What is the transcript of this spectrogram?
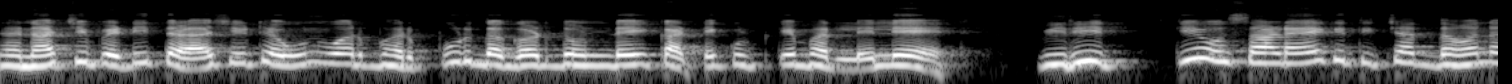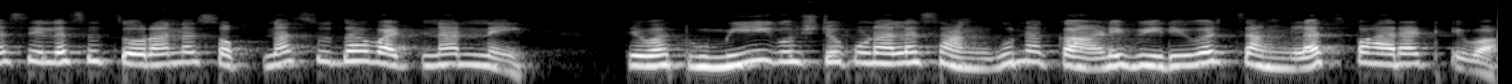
धनाची पेटी तळाशी ठेवून वर भरपूर दगडदोंडे काटेकुटके भरलेले आहेत विहिरी इतकी ओसाड आहे की तिच्यात धन असेल असं चोरांना स्वप्नात सुद्धा वाटणार नाही. तेव्हा तुम्ही ही गोष्ट कुणाला सांगू नका आणि विहिरीवर चांगलाच पहारा ठेवा.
